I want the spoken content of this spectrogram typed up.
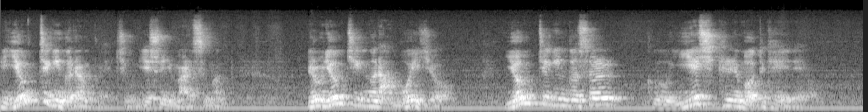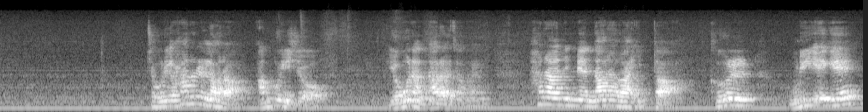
영적인 거라는 거예요. 지금 예수님 말씀은 여러분 영적인 건 안 보이죠. 영적인 것을 그 이해시키려면 어떻게 해야 돼요? 자, 우리가 하늘나라 안 보이죠. 영원한 나라잖아요. 하나님의 나라가 있다. 그걸 우리에게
